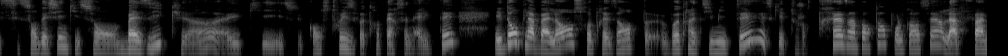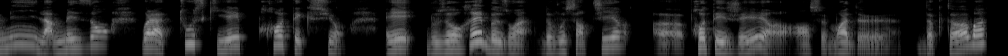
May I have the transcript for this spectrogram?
qui, sont des signes qui sont basiques hein, et qui construisent votre personnalité, et donc la Balance représente votre intimité, ce qui est toujours très important pour le Cancer, la famille, la maison, voilà tout ce qui est protection. Et vous aurez besoin de vous sentir euh, protégé en, ce mois d'octobre,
